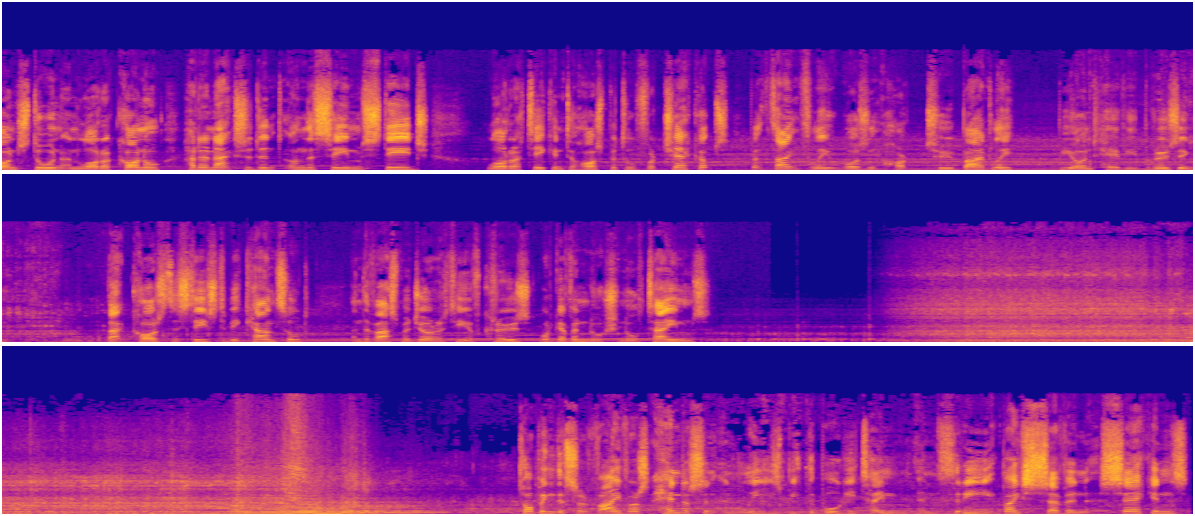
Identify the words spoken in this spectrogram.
John Stone and Laura Connell had an accident on the same stage. Laura taken to hospital for checkups, but thankfully wasn't hurt too badly beyond heavy bruising. That caused the stage to be cancelled, and the vast majority of crews were given notional times. Topping the survivors, Henderson and Lees beat the bogey time in three by seven seconds.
